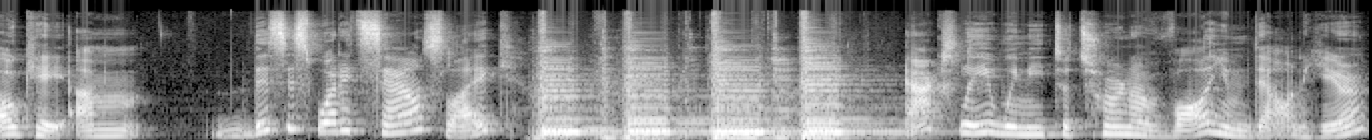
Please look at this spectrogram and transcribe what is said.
Okay, um, this is what it sounds like. Actually, we need to turn our volume down here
